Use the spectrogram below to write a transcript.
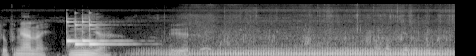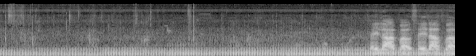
จบผลงานหน่อย นี่อะเออใส่ลาบเปล่าใส่ลาบเปล่า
